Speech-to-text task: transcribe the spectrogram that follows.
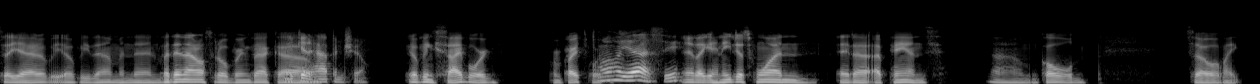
So yeah, it'll be it'll be them, and then but then that also will bring back uh, Make it happen, Chael. it'll bring Cyborg from Fight Sport. Oh yeah, see. And like, and he just won at uh, at Pans, um, gold. So like,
